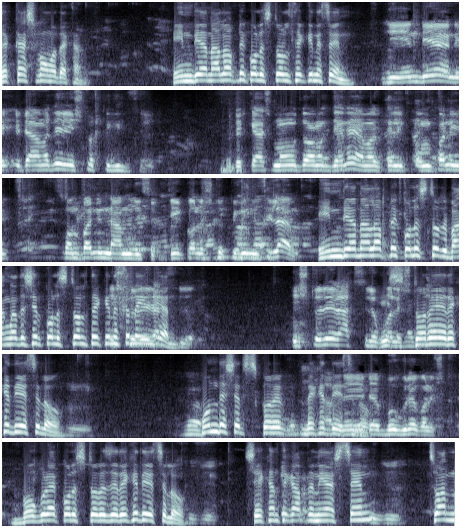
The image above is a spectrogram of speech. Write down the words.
দেখ ক্যাশমো দেখান। ইন্ডিয়ান আলু আপনি কোলেস্ট্রল থেকে কিনেছেন? যে ইন্ডিয়ান এটা আমাদের স্টোর থেকে দিছিল এটা ক্যাশ মামু তো আমাকে জানে আমার খালি কোম্পানির কোম্পানির নাম দিছে। যে কলেজ স্টোর থেকে নিয়েছিলাম। ইন্ডিয়ান আলু আপনি কোলেস্ট্রল বাংলাদেশের কোলেস্ট্রল থেকে কিনেছেন ইন্ডিয়ান স্টোরে রাখছিল। স্টোরে রেখে দিয়েছিল? কোন দেশের স্টোরে রেখে দিয়েছিল? এটা বগুড়া কলেজ বগুড়া কোল্ড স্টোরেজে রেখে দিয়েছিল? সেখান থেকে আপনি নিয়ে আসছেন জি। চুয়ান্ন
